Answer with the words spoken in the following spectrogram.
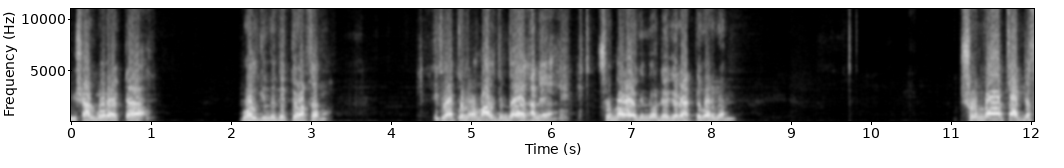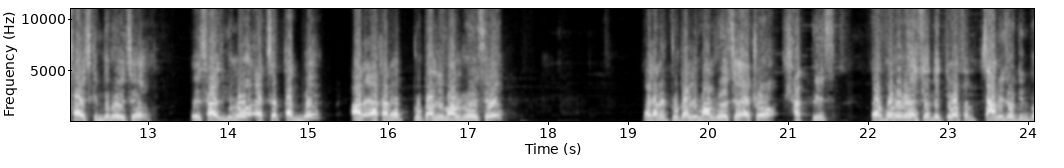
বিশাল বড় একটা বল কিন্তু দেখতে পাচ্ছেন। যে মাল কিন্তু এখানে সুন্দরভাবে কিন্তু ঢেকে রাখতে পারবেন। সুন্দর চারটে সাইজ কিন্তু রয়েছে। এই সাইজগুলো থাকবে। আর এখানে টোটালি মাল রয়েছে। এখানে টোটালি মাল রয়েছে একশো সাত পিস তারপরে রয়েছে, দেখতে পাচ্ছেন, চামিচও কিন্তু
